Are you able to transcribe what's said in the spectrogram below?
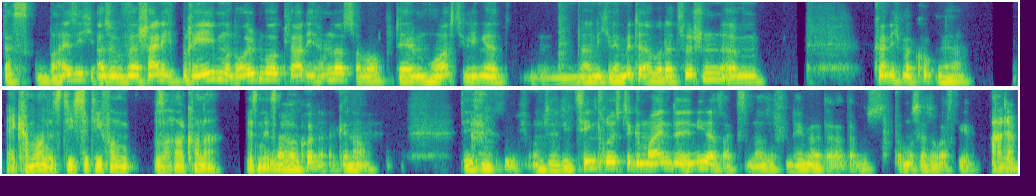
Das weiß ich. Also wahrscheinlich Bremen und Oldenburg, klar, die haben das, aber ob Delmenhorst, die liegen ja na, nicht in der Mitte, aber dazwischen, ähm, könnte ich mal gucken, ja. Ey, come on, das ist die City von Sarah Connor, isn't it? Sarah Connor, genau. Definitiv. Und die zehntgrößte Gemeinde in Niedersachsen. Also von dem her, da, da, muss, da muss ja sowas gehen. Ah, da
